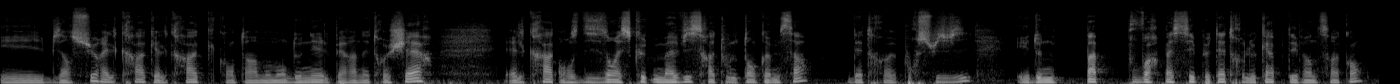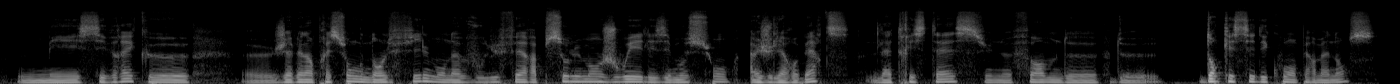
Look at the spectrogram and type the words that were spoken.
Et bien sûr, elle craque, elle craque quand à un moment donné, elle perd un être cher. Elle craque en se disant, est-ce que ma vie sera tout le temps comme ça, d'être euh, poursuivie, et de ne pas pouvoir passer peut-être le cap des 25 ans? Mais c'est vrai que euh, j'avais l'impression que dans le film, on a voulu faire absolument jouer les émotions à Julia Roberts, la tristesse, une forme de de- d'encaisser des coups en permanence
